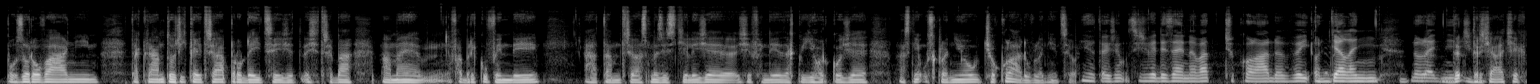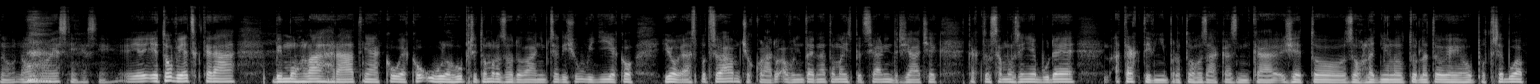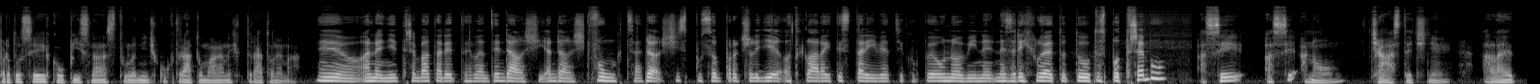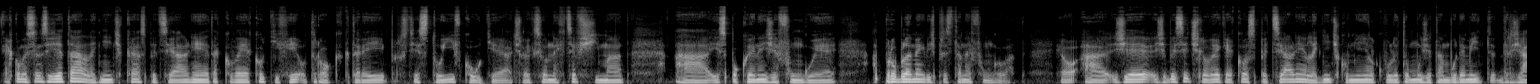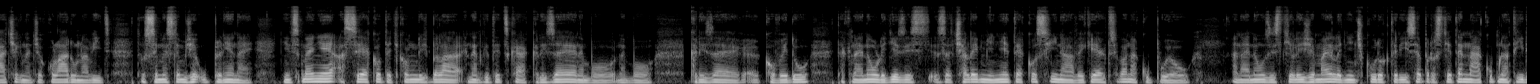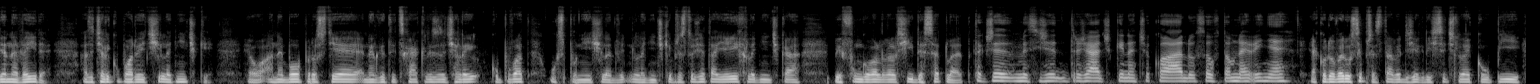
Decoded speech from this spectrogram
pozorováním, tak nám to říkají třeba prodejci, že, že třeba máme fabriku v Indii, a tam třeba jsme zjistili, že, že v Indii je takový horko, že vlastně uskladňují čokoládu v lednici. Jo, takže musíš vydesignovat čokoládové oddělení do ledničky. Dr- držáček, no, no, no jasně, jasně. Je, je, to věc, která by mohla hrát nějakou jako úlohu při tom rozhodování, protože když uvidí jako, jo, já spotřebovám čokoládu a oni tady na to mají speciální držáček, tak to samozřejmě bude atraktivní pro toho zákazníka, že to zohlednilo tohleto jeho potřebu a proto si koupí s nás tu ledničku, která to má, než která to nemá. Jo, a není třeba tady tyhle ty další a další funkce, další způsob, proč lidi odkládají ty staré věci, kupují nový, ne, nezrychluje to tu, tu spotřebu? Asi, asi ano, částečně. Ale jako myslím si, že ta lednička speciálně je takový jako tichý otrok, který prostě stojí v koutě a člověk si ho nechce všímat a je spokojený, že funguje. A problém je, když přestane fungovat. Jo, a že, že by si člověk jako speciálně ledničku měnil kvůli tomu, že tam bude mít držáček na čokoládu navíc, to si myslím, že úplně ne. Nicméně asi jako teď, když byla energetická krize nebo, nebo krize covidu, tak najednou lidi začali měnit jako svý návyky, jak třeba nakupujou a najednou zjistili, že mají ledničku, do které se prostě ten nákup na týden nevejde. A začali kupovat větší ledničky. Jo? A nebo prostě energetická krize začaly kupovat úspornější ledničky, přestože ta jejich lednička by fungovala dalších 10 let. Takže myslíš, že držáčky na čokoládu jsou v tom nevinně? Jako dovedu si představit, že když si člověk koupí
